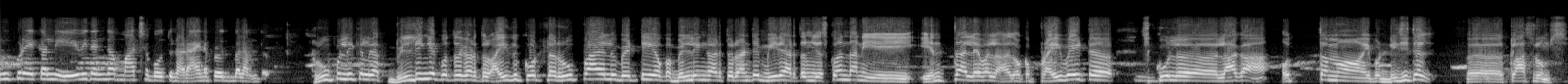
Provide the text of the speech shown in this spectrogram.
రూపురేఖల్ని ఏ విధంగా మార్చబోతున్నారు ఆయన ప్రోద్బలంతో? రూపులికలుగా బిల్డింగే కొత్తది కడుతున్నారు ఐదు కోట్ల రూపాయలు పెట్టి ఒక బిల్డింగ్ కడుతున్నారు అంటే మీరే అర్థం చేసుకొని దాన్ని ఎంత లెవెల్ అది ఒక ప్రైవేట్ స్కూల్ లాగా మొత్తం ఇప్పుడు డిజిటల్ క్లాస్ రూమ్స్.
